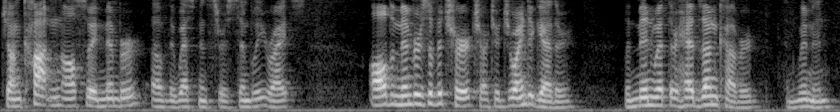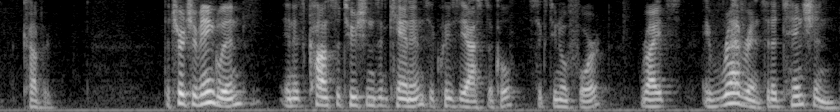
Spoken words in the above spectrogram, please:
John Cotton, also a member of the Westminster Assembly, writes All the members of the church are to join together, the men with their heads uncovered and women covered. The Church of England, in its constitutions and canons, ecclesiastical, 1604, writes a reverence and attention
